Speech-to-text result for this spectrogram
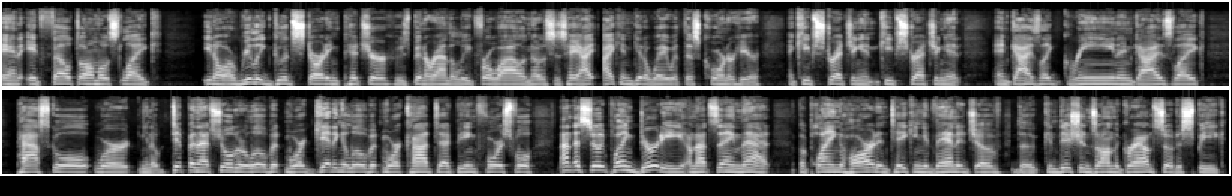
and it felt almost like you know, a really good starting pitcher who's been around the league for a while and notices, hey, I, I can get away with this corner here and keep stretching it and keep stretching it. And guys like Green and guys like Paschall were, you know, dipping that shoulder a little bit more, getting a little bit more contact, being forceful, not necessarily playing dirty. I'm not saying that, but playing hard and taking advantage of the conditions on the ground, so to speak,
